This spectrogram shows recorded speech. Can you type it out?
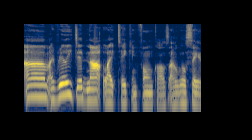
Um, I really did not like taking phone calls. I will say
